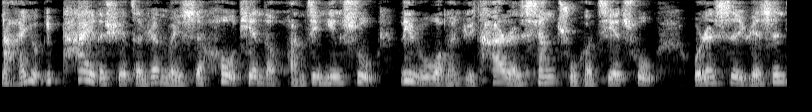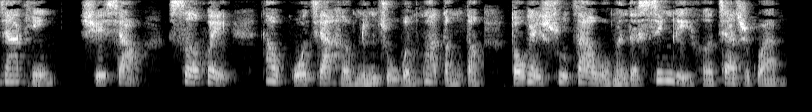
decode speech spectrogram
哪还有一派的学者认为是后天的环境因素，例如我们与他人相处和接触，无论是原生家庭、学校、社会到国家和民族文化等等，都会塑造我们的心理和价值观。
